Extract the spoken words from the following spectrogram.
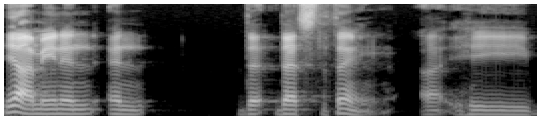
yeah i mean and and that that's the thing. Uh, he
